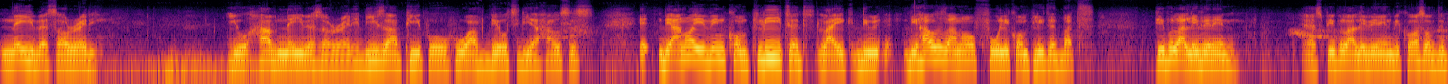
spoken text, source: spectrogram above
neighbors already. You have neighbors already. These are people who have built their houses. It, they are not even completed. Like the the houses are not fully completed but people are living in. Yes people are living in because of the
